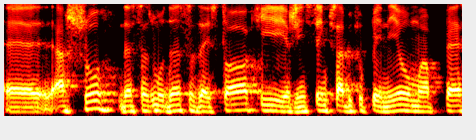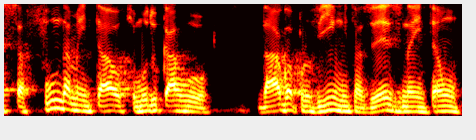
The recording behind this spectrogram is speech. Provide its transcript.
é, achou dessas mudanças da estoque? A gente sempre sabe que o pneu é uma peça fundamental que muda o carro da água para o vinho, muitas vezes, né? Então,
